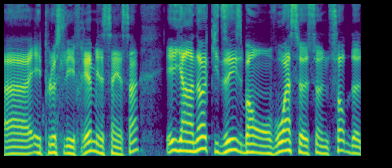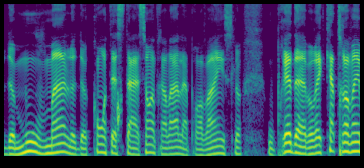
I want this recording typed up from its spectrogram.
euh, et plus les frais, 1500. Et il y en a qui disent, bon, on voit une sorte de, mouvement de contestation à travers la province, où près d'à peu près 80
